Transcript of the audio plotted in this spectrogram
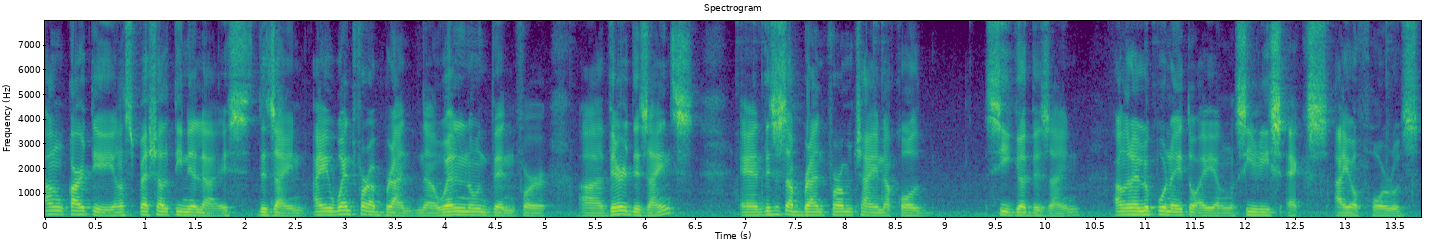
ang Cartier, ang specialty nila is design, I went for a brand na well-known din for uh, their designs. And this is a brand from China called Siga Design. Ang relo po na ito ay ang Series X Eye of Horus.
